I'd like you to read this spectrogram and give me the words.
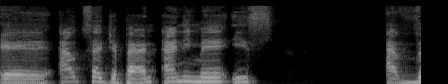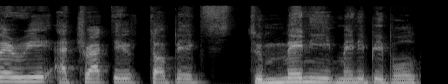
uh, outside Japan, anime is a very attractive topic to many, many people.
